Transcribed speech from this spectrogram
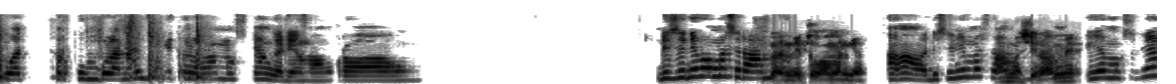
buat perkumpulan aja gitu loh. Maksudnya nggak ada yang nongkrong. Di sini mah masih ramai. dan itu aman ya Ah, di sini masih ah ramai. masih rame Iya maksudnya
